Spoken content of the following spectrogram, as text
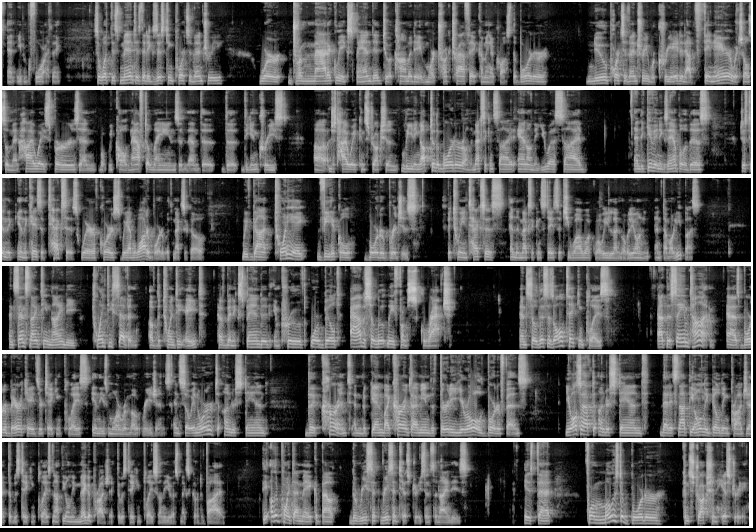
and even before, I think. So what this meant is that existing ports of entry were dramatically expanded to accommodate more truck traffic coming across the border. New ports of entry were created out of thin air, which also meant highway spurs and what we call NAFTA lanes, and then the the the increased uh, just highway construction leading up to the border on the Mexican side and on the U.S. side. And to give you an example of this, just in the in the case of Texas, where of course we have a water border with Mexico, we've got 28 vehicle border bridges between Texas and the Mexican states of Chihuahua, Coahuila, Nuevo León, and Tamaulipas. And since 1990, 27 of the 28 have been expanded, improved, or built absolutely from scratch. And so this is all taking place at the same time as border barricades are taking place in these more remote regions. And so, in order to understand the current, and again, by current, I mean the 30 year old border fence, you also have to understand that it's not the only building project that was taking place, not the only mega project that was taking place on the US Mexico divide. The other point I make about the recent recent history since the 90s is that for most of border construction history,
